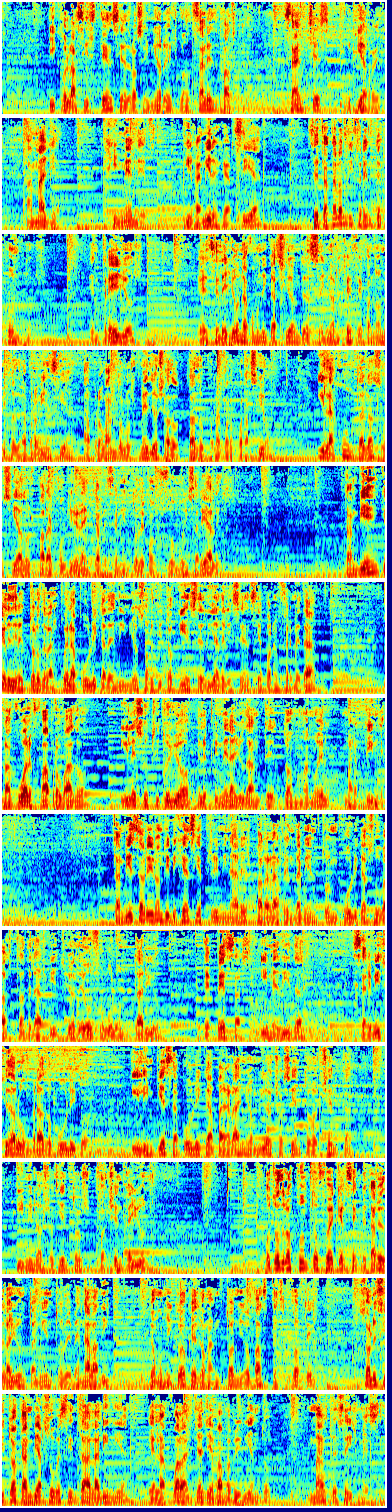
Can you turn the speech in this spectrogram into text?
y con la asistencia de los señores González Vázquez, Sánchez Gutiérrez, Amaya, Jiménez y Ramírez García, se trataron diferentes puntos. Entre ellos, eh, se leyó una comunicación del señor jefe económico de la provincia aprobando los medios adoptados por la corporación y la Junta de Asociados para cubrir el encarecimiento de consumo y cereales. También que el director de la Escuela Pública de Niños solicitó 15 días de licencia por enfermedad, la cual fue aprobado y le sustituyó el primer ayudante, don Manuel Martínez. También se abrieron diligencias preliminares para el arrendamiento en pública subasta del arbitrio de uso voluntario de pesas y medidas, servicio de alumbrado público y limpieza pública para el año 1880 y 1881 otro de los puntos fue que el secretario del ayuntamiento de Benaladí comunicó que don Antonio Vázquez Cote solicitó cambiar su vecindad a la línea en la cual ya llevaba viviendo más de seis meses.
